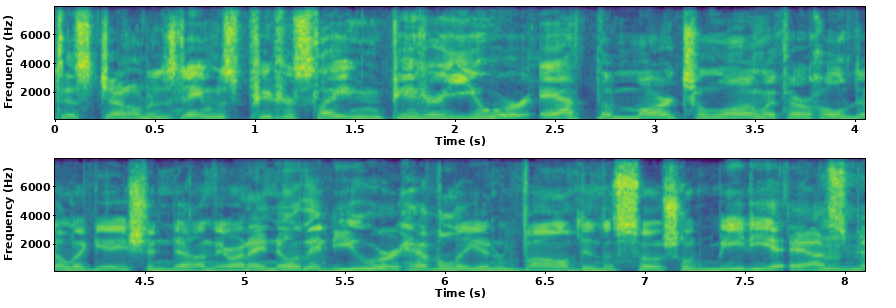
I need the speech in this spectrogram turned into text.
this gentleman's name is Peter Slayton. Peter, you were at the march along with our whole delegation down there, and I know that you were heavily involved in the social media aspect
